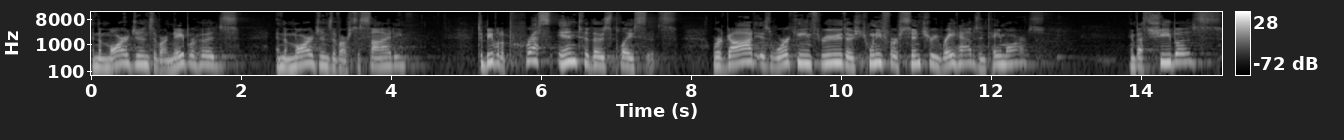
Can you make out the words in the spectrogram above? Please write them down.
and the margins of our neighborhoods and the margins of our society to be able to press into those places where God is working through those 21st century Rahabs and Tamars and Bathshebas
